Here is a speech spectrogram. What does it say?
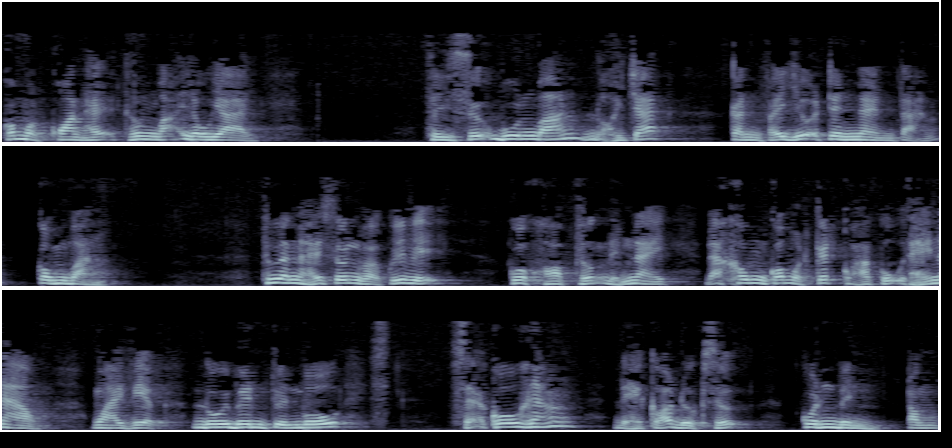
có một quan hệ thương mại lâu dài thì sự buôn bán đổi trác cần phải dựa trên nền tảng công bằng. Thưa anh Hải Sơn và quý vị, cuộc họp thượng đỉnh này đã không có một kết quả cụ thể nào ngoài việc đôi bên tuyên bố sẽ cố gắng để có được sự quân bình trong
